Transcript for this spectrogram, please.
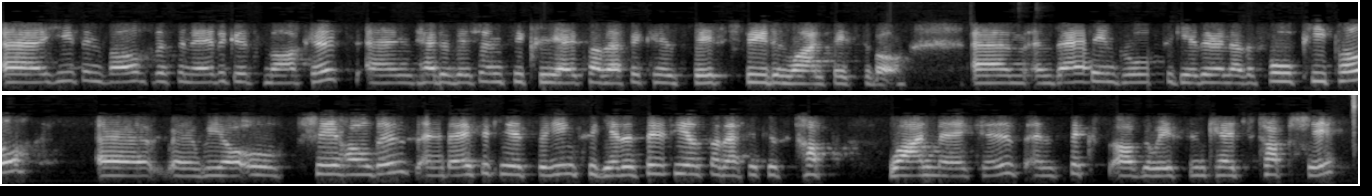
Uh, he's involved with the neighbour goods market and had a vision to create South Africa's best food and wine festival. Um, and that then brought together another four people. Uh, we are all shareholders, and basically it's bringing together 30 of South Africa's top winemakers and six of the Western Cape's top chefs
